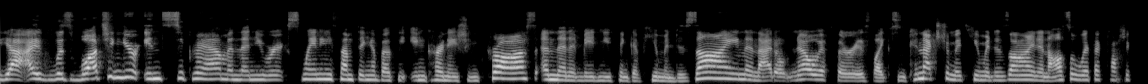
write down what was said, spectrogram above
yeah, I was watching your Instagram and then you were explaining something about the incarnation cross and then it made me think of human design and I don't know if there is like some connection with human design and also with Akashic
